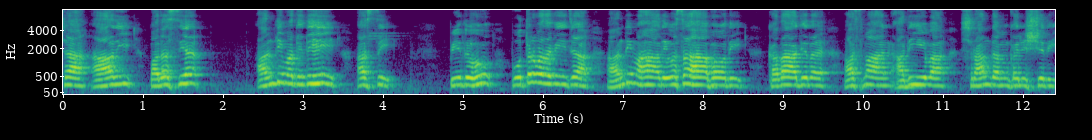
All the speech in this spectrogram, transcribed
ച ആദി പദസ്യ അന്തിമതിഥി അസ്തി. പിതു പുത്രപദവി ച അന്തിമ ദിവസ ഭവതി. കഥാചിത് അസ്മാൻ അതീവ ശ്രാന്തം കരിഷ്യതി.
